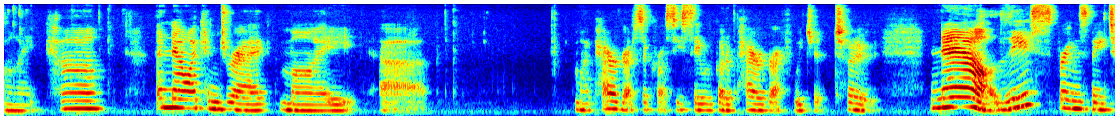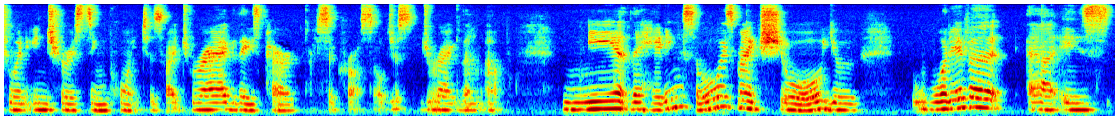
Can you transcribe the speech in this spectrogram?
By car. And now I can drag my uh, my paragraphs across. You see we've got a paragraph widget too. Now, this brings me to an interesting point as I drag these paragraphs across. I'll just drag them up near the heading. So always make sure you, whatever uh, is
